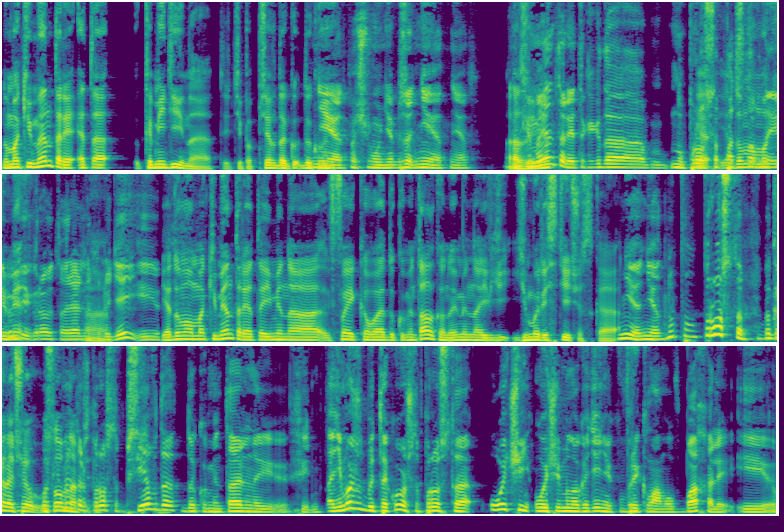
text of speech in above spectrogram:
Ну, мокюментари — это комедийная, типа псевдодокумент... Нет, почему? Не обязательно. Нет, нет. Разве Мокюментари это когда ну просто я, подставные я думал, макюме... люди играют реальных а. людей и. Я думал, мокюментари это именно фейковая документалка, но именно юмористическая. Не, нет, ну просто. Ну короче, условно. просто псевдо-документальный фильм. А не может быть такого, что просто очень-очень много денег в рекламу вбахали и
